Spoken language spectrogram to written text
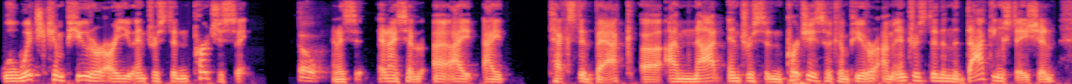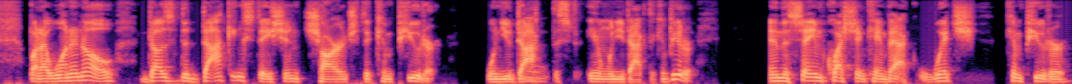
Well, which computer are you interested in purchasing? Oh, and I said, and I said, I, I texted back, uh, I'm not interested in purchasing a computer. I'm interested in the docking station, but I want to know, does the docking station charge the computer when you dock mm. the, you know, when you dock the computer? And the same question came back which computer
